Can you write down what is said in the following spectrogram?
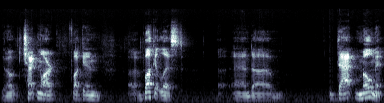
you know, check mark, fucking uh, bucket list, and um, that moment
